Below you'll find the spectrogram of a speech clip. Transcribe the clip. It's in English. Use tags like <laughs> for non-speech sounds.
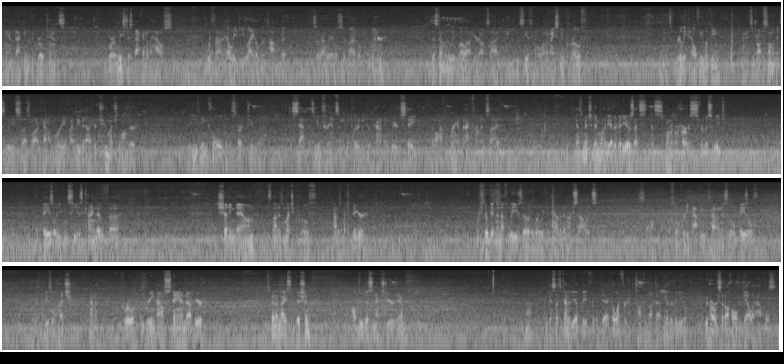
and back into the grow tents, or at least just back into the house with an LED light over the top of it. So that way it'll survive over the winter. It's done really well out here outside. I mean, you can see it's got a lot of nice new growth. And it's really healthy looking. I mean, it's dropped some of its leaves, so that's why I kind of worry if I leave it out here too much longer. The evening cold will start to, uh, to sap its nutrients and put it into a kind of a weird state that I'll have to bring it back from inside. As mentioned in one of the other videos, that's, that's one of our harvests for this week. The basil you can see is kind of uh, shutting down. It's not as much growth, not as much bigger. We're still getting enough leaves though to where we can have it in our salads. So I'm still pretty happy with having this little basil, basil hutch kind of grow a greenhouse stand out here. It's been a nice addition. I'll do this next year again. Well, I guess that's kind of the update for the deck. Oh, I forgot to talk about that in the other video. We harvested off all the gala apples.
